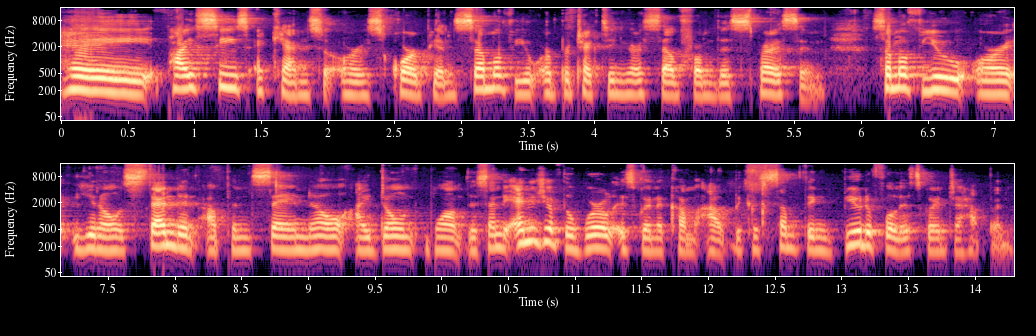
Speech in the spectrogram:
Hey, Pisces, a Cancer, or a Scorpion, some of you are protecting yourself from this person. Some of you are, you know, standing up and saying, No, I don't want this. And the energy of the world is going to come out because something beautiful is going to happen.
